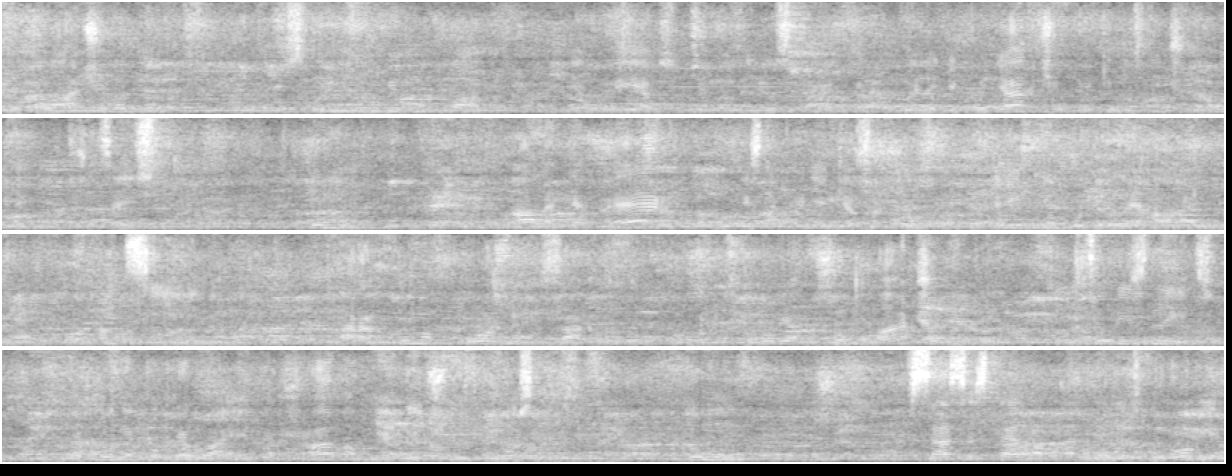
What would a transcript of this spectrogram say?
і оплачувати свою заробітну плату, якої абсолютно недостатньо у вигляді подяк чи в якимось іншому вигляді, що це існує. Тому, але тепер, після прийняття закону, потрібно буде легально, офіційно, на рахунок кожного закладу охорони здоров'я доплачувати цю різницю, яку не покриває держава в медичній послузі. Тому вся система охорони здоров'я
